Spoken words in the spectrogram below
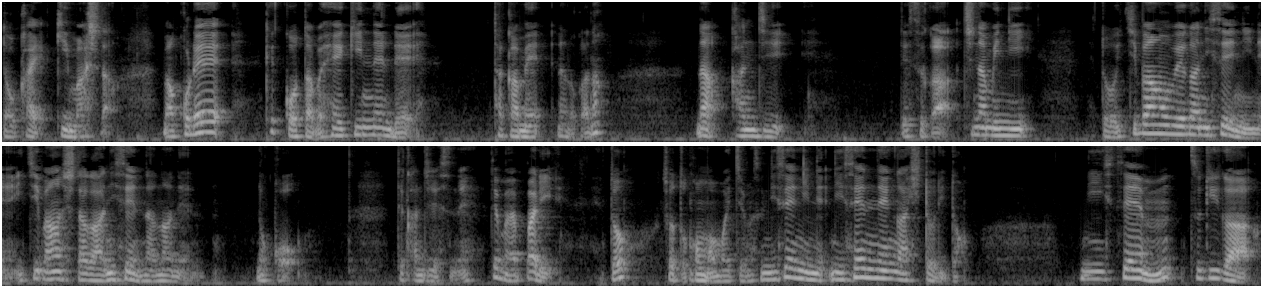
と書きました。まあこれ、結構多分平均年齢高めなのかな？な感じですが、ちなみに、えっと、一番上が2002年、一番下が2007年の子。って感じですね。でもやっぱり、えっと、ちょっとこのままいっちゃいます。2002年、2000年が1人と。2000、次が、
